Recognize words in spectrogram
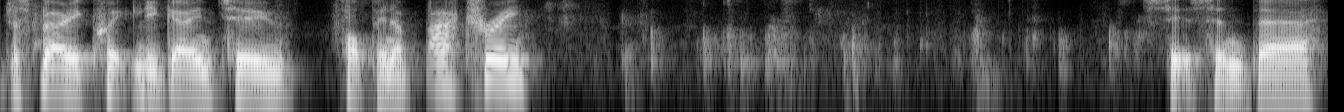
Just very quickly going to pop in a battery. Sits in there.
